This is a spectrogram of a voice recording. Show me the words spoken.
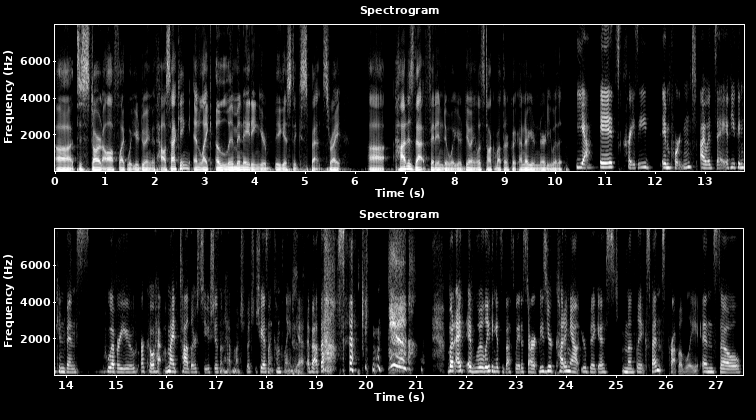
uh, to start off like what you're doing with house hacking and like eliminating your biggest expense, right? Uh, how does that fit into what you're doing? Let's talk about that quick. I know you're nerdy with it. Yeah, it's crazy important. I would say if you can convince whoever you are co my toddlers too. She doesn't have much, but she hasn't complained yet about the house hacking. but I, I, really think it's the best way to start because you're cutting out your biggest monthly expense probably. And so,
